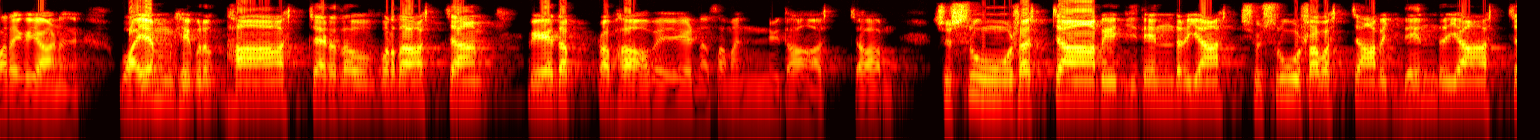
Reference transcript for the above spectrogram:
പറയുകയാണ് വയം ഹി വൃദ്ധാശ്ചരതവ്രതാശ്ച വേദപ്രഭാവേണ സമന്വിതാശ്ച ശുശ്രൂഷശ്ചാപി ജിതേന്ദ്രിയാ ശുശ്രൂഷവശ്ചാപി ജിതേന്ദ്രിയാശ്ച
